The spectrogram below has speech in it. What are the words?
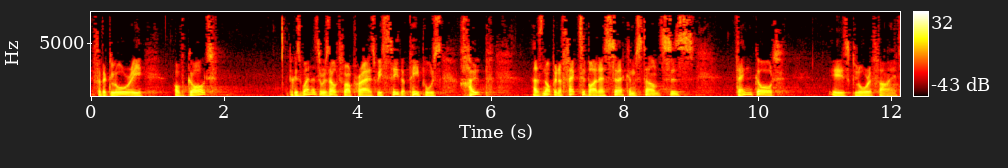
for the glory of God, because when as a result of our prayers we see that people's hope has not been affected by their circumstances, then God is glorified.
